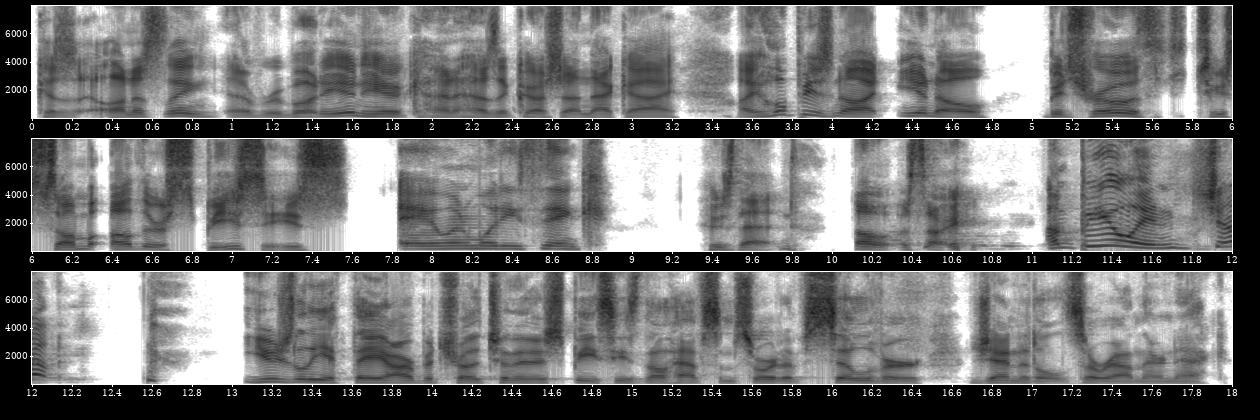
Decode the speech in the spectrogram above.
Because honestly, everybody in here kind of has a crush on that guy. I hope he's not, you know, betrothed to some other species. Eowyn, what do you think? Who's that? Oh, sorry. I'm Beowyn. Shut up. Usually, if they are betrothed to another species, they'll have some sort of silver genitals around their neck.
